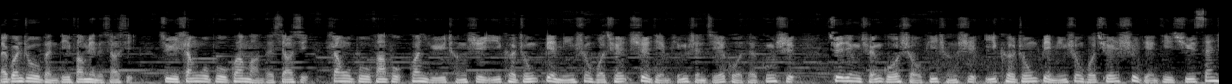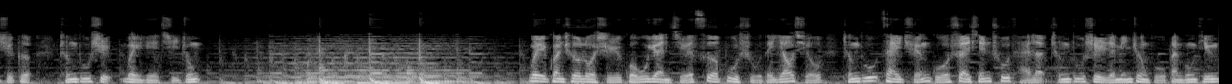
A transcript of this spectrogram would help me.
来关注本地方面的消息。据商务部官网的消息，商务部发布关于城市一刻钟便民生活圈试点评审结果的公示，确定全国首批城市一刻钟便民生活圈试点地区三十个，成都市位列其中。为贯彻落实国务院决策部署的要求，成都在全国率先出台了成都市人民政府办公厅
